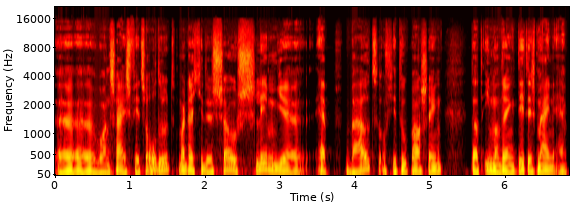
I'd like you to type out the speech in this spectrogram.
uh, one size fits all doet, maar dat je dus zo slim je app bouwt of je toepassing, dat iemand denkt: dit is mijn app.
